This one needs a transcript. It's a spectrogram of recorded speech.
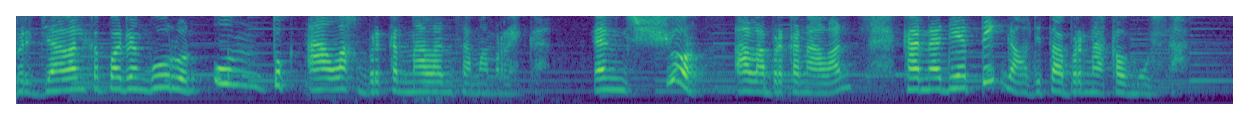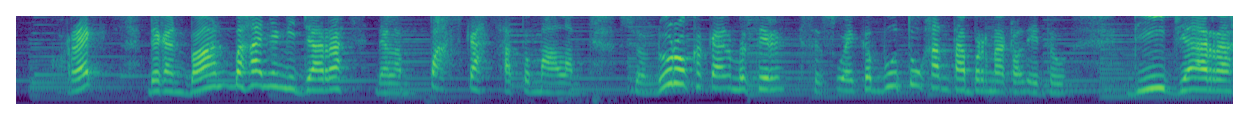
berjalan ke padang gurun untuk Allah berkenalan sama mereka. And sure Allah berkenalan karena dia tinggal di tabernakel Musa korek dengan bahan-bahan yang dijarah dalam paskah satu malam. Seluruh kekayaan Mesir sesuai kebutuhan tabernakel itu dijarah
